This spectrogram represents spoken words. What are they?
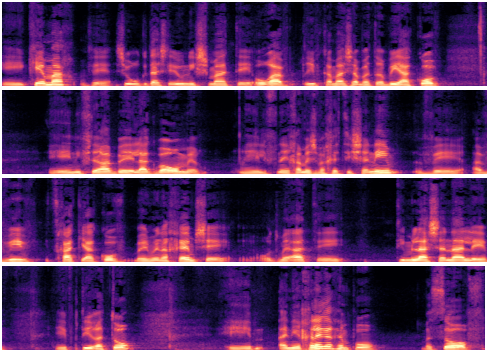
אה, קמח, והשיעור הוקדש לעילוי נשמת הוריו, רבקה משה בת רבי יעקב, נפטרה בל"ג בעומר לפני חמש וחצי שנים, ואביו יצחק יעקב בן מנחם, שעוד מעט תמלא שנה לפטירתו. אני אחלק לכם פה בסוף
